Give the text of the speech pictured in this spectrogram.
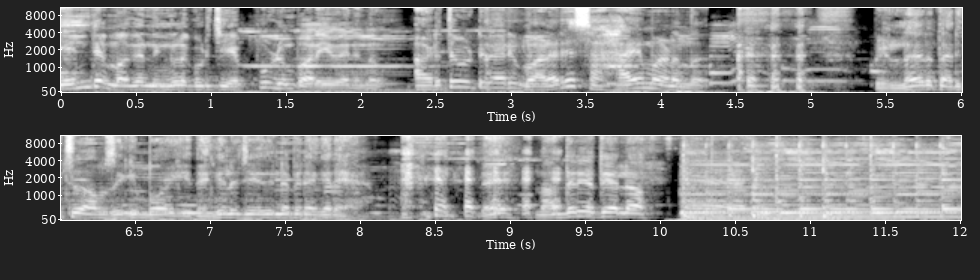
എന്റെ മകൻ നിങ്ങളെ കുറിച്ച് എപ്പോഴും പറയുമായിരുന്നു. അടുത്ത വീട്ടുകാർ വളരെ സഹായമാണെന്ന്. പിള്ളേർ തരിച്ചു താമസിക്കുമ്പോ ഇതെങ്കിലും ചെയ്തില്ല പിന്നെ എങ്ങനെയാ? ദേ, നന്ദിനി എത്തിയല്ലോ.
